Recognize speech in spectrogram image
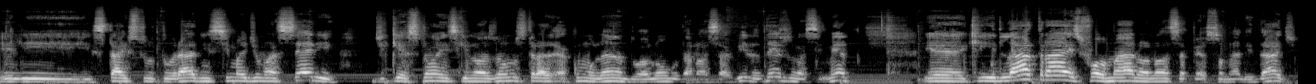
ele está estruturado em cima de uma série de questões que nós vamos acumulando ao longo da nossa vida, desde o nascimento, é, que lá atrás formaram a nossa personalidade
